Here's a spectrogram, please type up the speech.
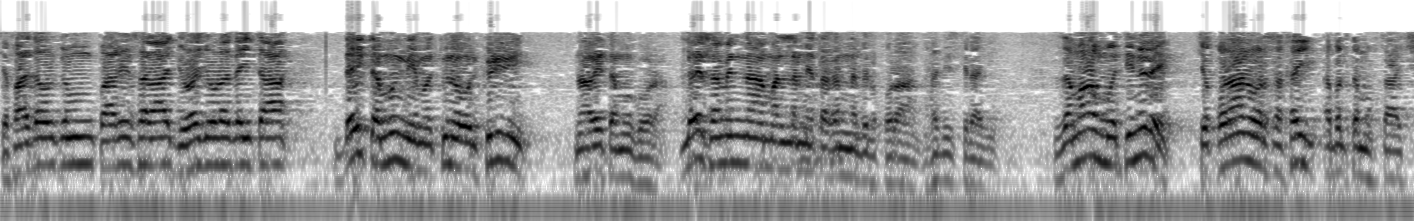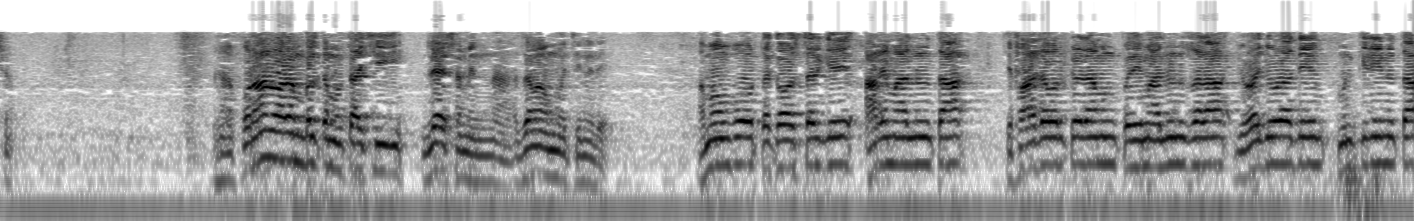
چې فائدہ ورکوم پاره سره جوړ جوړ دیتا دیتا موږ نعمتونه ورکړي ناغی تمو گورا لیس مننا من لم یتغن بالقرآن حدیث کرا دی زما امتی نرے چه قرآن ورسخی ابلتا محتاج شا قرآن ورم بلتا محتاج شی لیس مننا زما امتی نرے اما هم پور تکوستر کې هغه مالونو ته چې فائدہ ورکړل موږ په مالونو سره جوړ جوړ دي منکرینو ته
